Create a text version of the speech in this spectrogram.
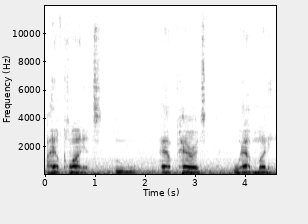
I have clients who have parents who have money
